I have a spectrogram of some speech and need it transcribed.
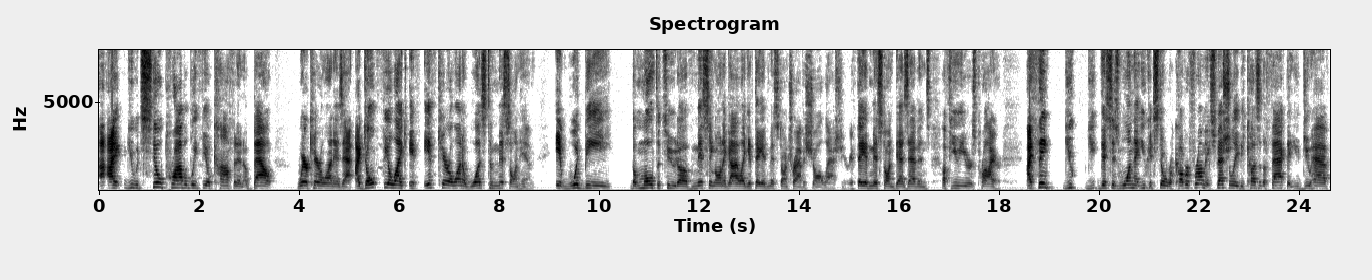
I, I you would still probably feel confident about where Carolina is at. I don't feel like if if Carolina was to miss on him, it would be the multitude of missing on a guy like if they had missed on Travis Shaw last year, if they had missed on Des Evans a few years prior. I think you, you, this is one that you could still recover from, especially because of the fact that you do have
